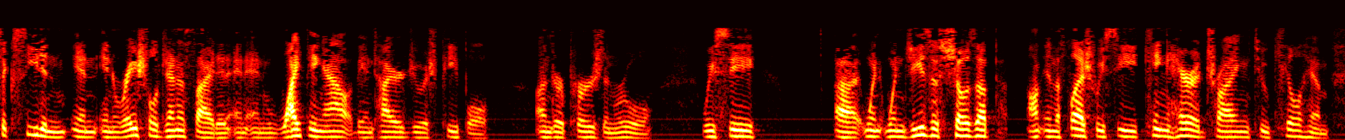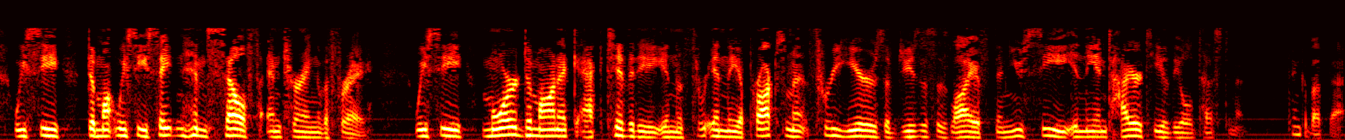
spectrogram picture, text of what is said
succeed in, in, in racial genocide and, and, and wiping out the entire Jewish people under Persian rule. We see uh, when, when Jesus shows up on, in the flesh, we see King Herod trying to kill him. We see, we see Satan himself entering the fray. We see more demonic activity in the, th- in the approximate three years of Jesus' life than you see in the entirety of the Old Testament. Think about that.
